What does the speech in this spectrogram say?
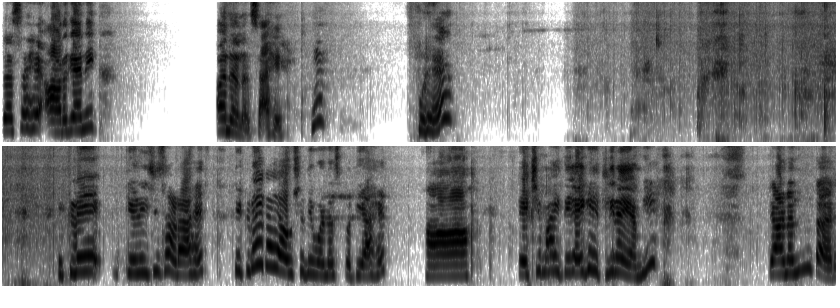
तसं हे ऑर्गॅनिक अननस आहे. पुढे. इकडे केळीची झाडं आहेत. तिकडे काही औषधी वनस्पती आहेत. हा त्याची माहिती काही घेतली नाही आम्ही. त्यानंतर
